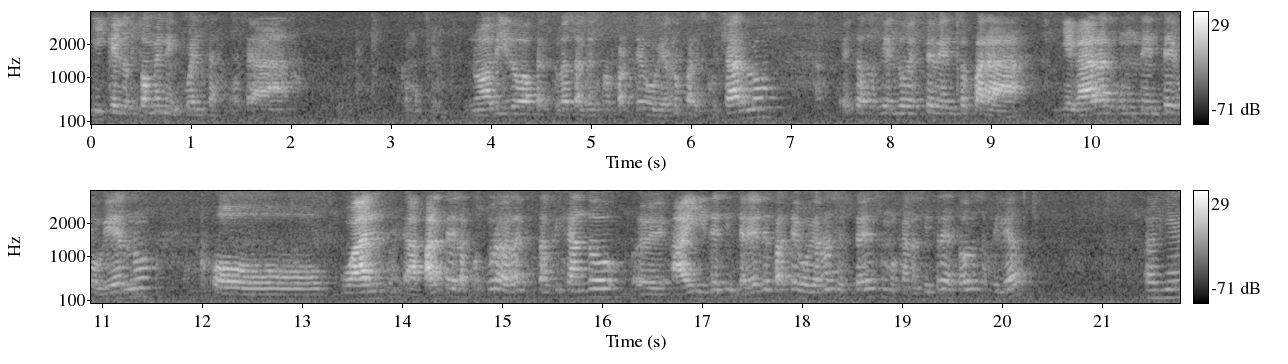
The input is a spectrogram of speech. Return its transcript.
y que los tomen en cuenta. O sea, como que no ha habido apertura tal vez por parte ¿Estás haciendo este evento para llegar a algún ente de gobierno? ¿O cuál, aparte de la postura ¿verdad? que están fijando, eh, hay desinterés de parte del gobierno hacia ustedes como Canacintra de todos los afiliados? ¿Alguien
